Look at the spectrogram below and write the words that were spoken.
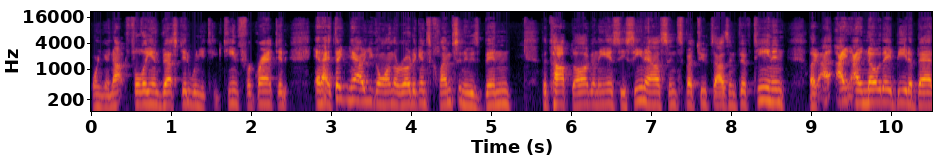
when you're not fully invested, when you take teams for granted. And I think now you go on the road against Clemson, who's been the top dog in the ACC now since about 2015. And like, I, I know they beat a bad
